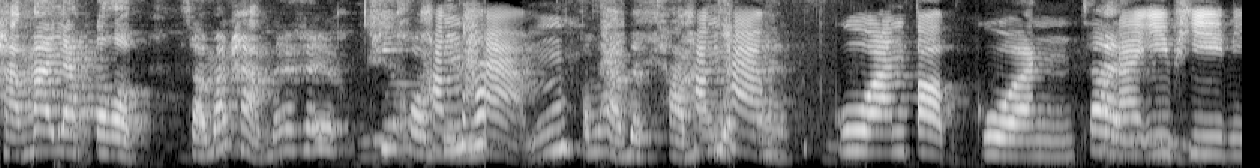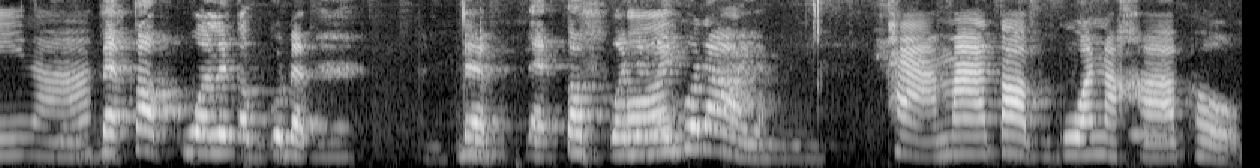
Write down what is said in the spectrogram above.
ถามมาอยากตอบ สามารถถามได้แค่ที่คอมเมนคำต์ถามคำถามแบบถามมาอยากคำถามตอบกวนตอบกวนใช่ใน EP นี้นะ แบบตอบกวนเลยตอบกวนแบบ แบบแบบตอบกวนยังไงก็ได้อะ ถามมาตอบกวนนะคะผม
